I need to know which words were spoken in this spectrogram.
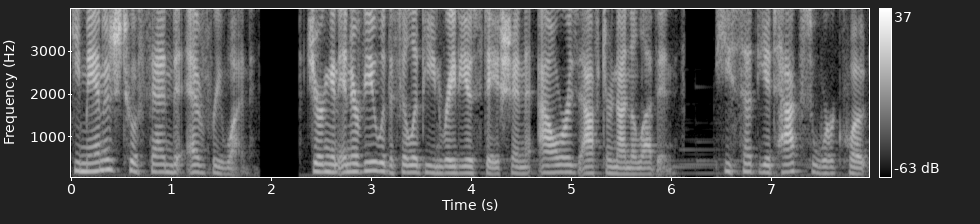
He managed to offend everyone. During an interview with a Philippine radio station hours after 9 11, he said the attacks were, quote,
